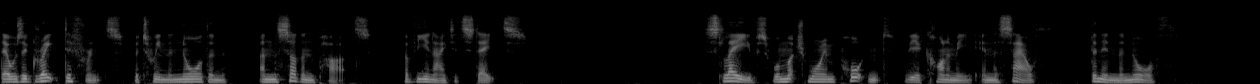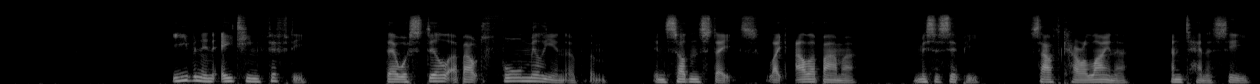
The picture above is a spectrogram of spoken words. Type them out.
there was a great difference between the northern and the southern parts of the United States. Slaves were much more important for the economy in the South than in the North. Even in 1850, there were still about 4 million of them in southern states like Alabama, Mississippi, South Carolina, and Tennessee.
